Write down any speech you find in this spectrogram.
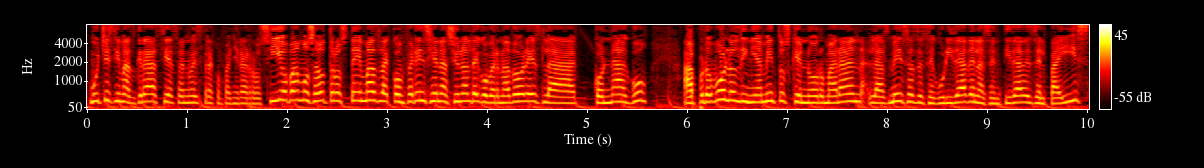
Muchísimas gracias a nuestra compañera Rocío. Vamos a otros temas. La Conferencia Nacional de Gobernadores, la CONAGO, aprobó los lineamientos que normarán las mesas de seguridad en las entidades del país,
